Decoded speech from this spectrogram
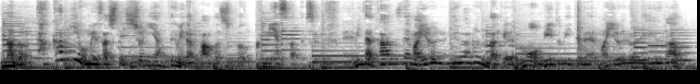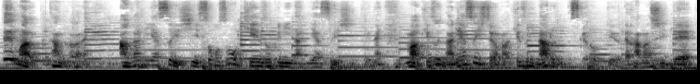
う、なんだろう、高みを目指して一緒にやってるみたいなパートナーシップを組みやすかったですよ。えー、みたいな感じで、まあいろいろ理由あるんだけれども、B2B ってね、まあいろいろ理由があって、まあ単価がね、上がりやすいし、そもそも継続になりやすいしっていうね、まあ継続になりやすい人はまあ継続になるんですけどっていうね話で、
